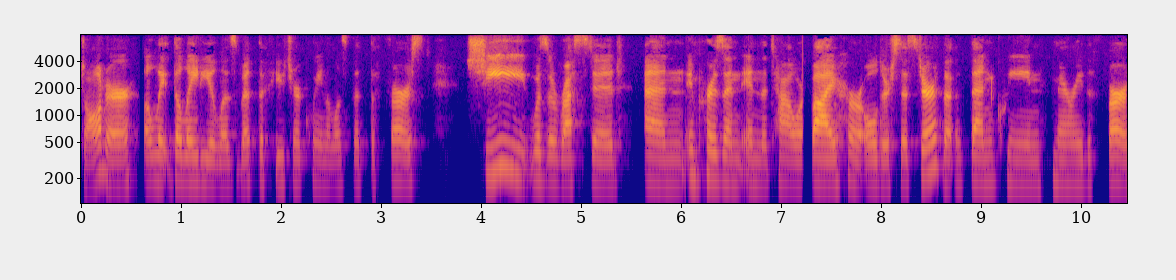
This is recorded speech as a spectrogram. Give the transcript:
daughter, the Lady Elizabeth, the future Queen Elizabeth I, she was arrested and imprisoned in the tower by her older sister, the then Queen Mary I.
